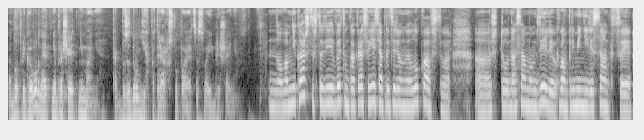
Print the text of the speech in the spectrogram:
но приговор на это не обращает внимания, как бы за других патриарх вступает со своим решением. Но вам не кажется, что в этом как раз и есть определенное лукавство, а, что на самом деле к вам применили санкции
